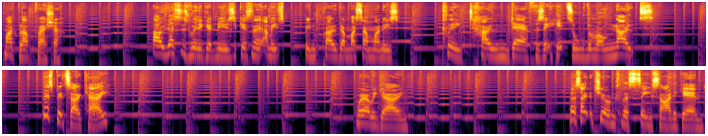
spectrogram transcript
My blood pressure. Oh, this is really good music, isn't it? I mean, it's been programmed by someone who's clearly tone deaf as it hits all the wrong notes. This bit's okay. Where are we going? Let's take the children to the seaside again.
